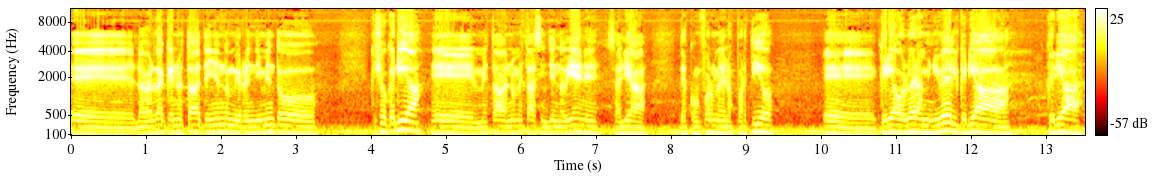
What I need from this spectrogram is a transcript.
eh, la verdad que no estaba teniendo mi rendimiento que yo quería, eh, no me estaba sintiendo bien, salía desconforme de los partidos, quería volver a mi nivel, quería, quería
